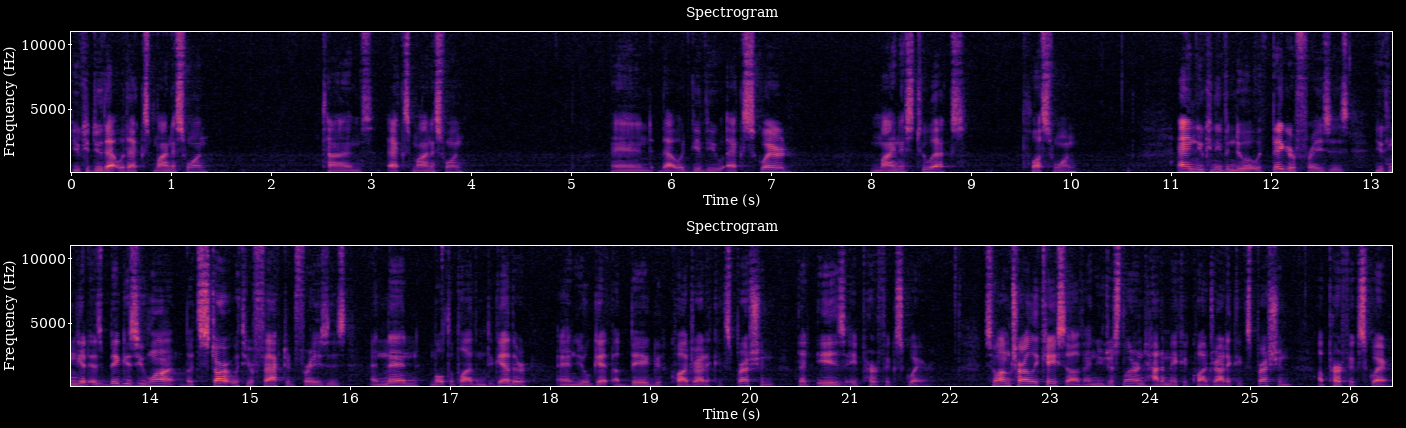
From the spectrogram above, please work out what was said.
You could do that with x minus 1 times x minus 1, and that would give you x squared minus 2x plus 1. And you can even do it with bigger phrases. You can get as big as you want, but start with your factored phrases and then multiply them together, and you'll get a big quadratic expression that is a perfect square. So I'm Charlie Kasov, and you just learned how to make a quadratic expression a perfect square.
